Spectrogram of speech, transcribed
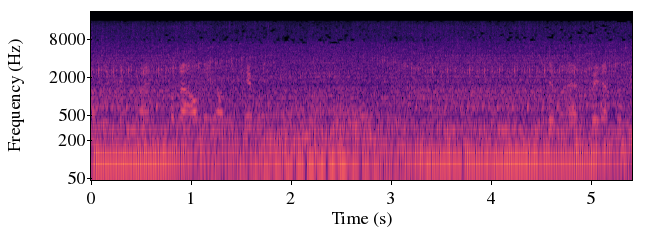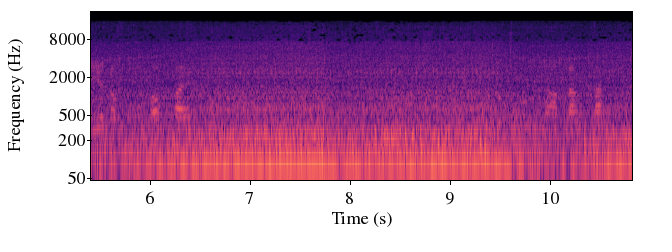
Also ich krieg meinen Futter auch nicht dem Kippen. Den erst später probieren, ob es aufbleibt. Mal ablangen kann.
